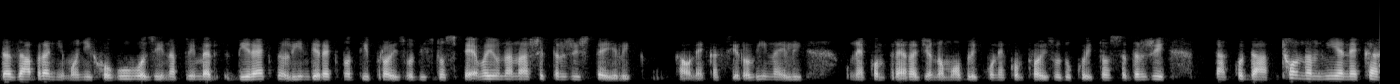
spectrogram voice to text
da zabranimo njihov uvoz i, na primer, direktno ili indirektno ti proizvodi to spevaju na naše tržište ili kao neka sirovina ili u nekom prerađenom obliku, nekom proizvodu koji to sadrži, tako da to nam nije neka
